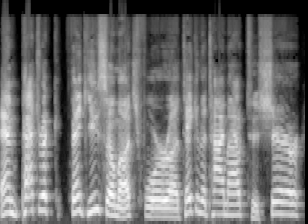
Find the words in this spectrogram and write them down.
And Patrick, thank you so much for uh, taking the time out to share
